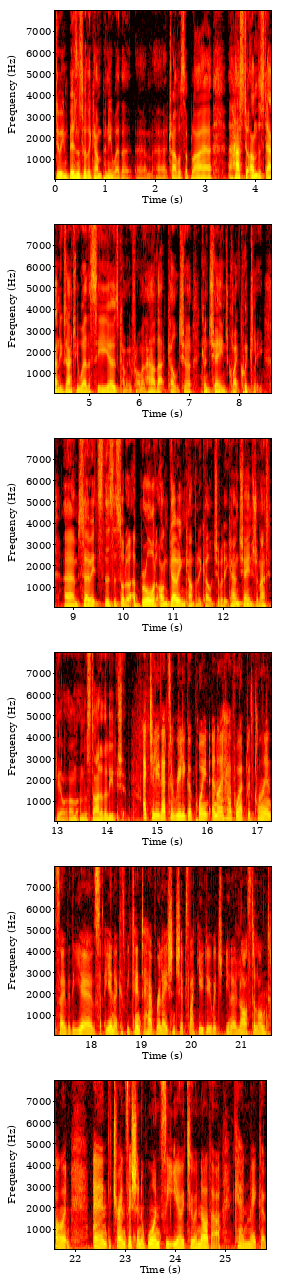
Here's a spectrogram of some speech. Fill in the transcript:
doing business with a company, whether um, a travel supplier, uh, has to understand exactly where the CEO is coming from and how that culture can change quite quickly. Um, so it's there's a sort of a broad, ongoing company culture, but it can change dramatically on, on the style of the leadership. Actually, that's a really good point, and I have worked with clients over the years. You know, because we tend to have relationships like you do, which you know last a long time, and the transition of one CEO to another can make a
